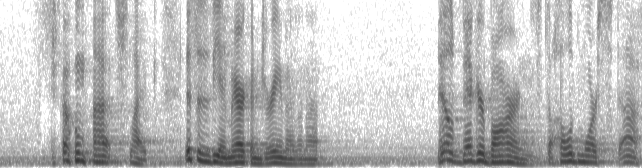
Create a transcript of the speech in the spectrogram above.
so much. Like, this is the American dream, isn't it? Build bigger barns to hold more stuff.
